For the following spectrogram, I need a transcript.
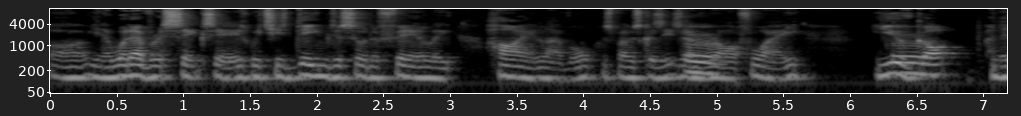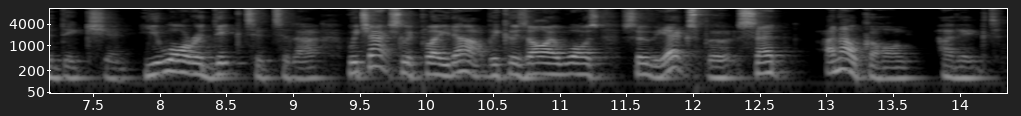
or you know whatever a six is, which is deemed a sort of fairly high level, I suppose, because it's over mm. halfway. You've mm. got an addiction. You are addicted to that, which actually played out because I was, so the expert said, an alcohol addict.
